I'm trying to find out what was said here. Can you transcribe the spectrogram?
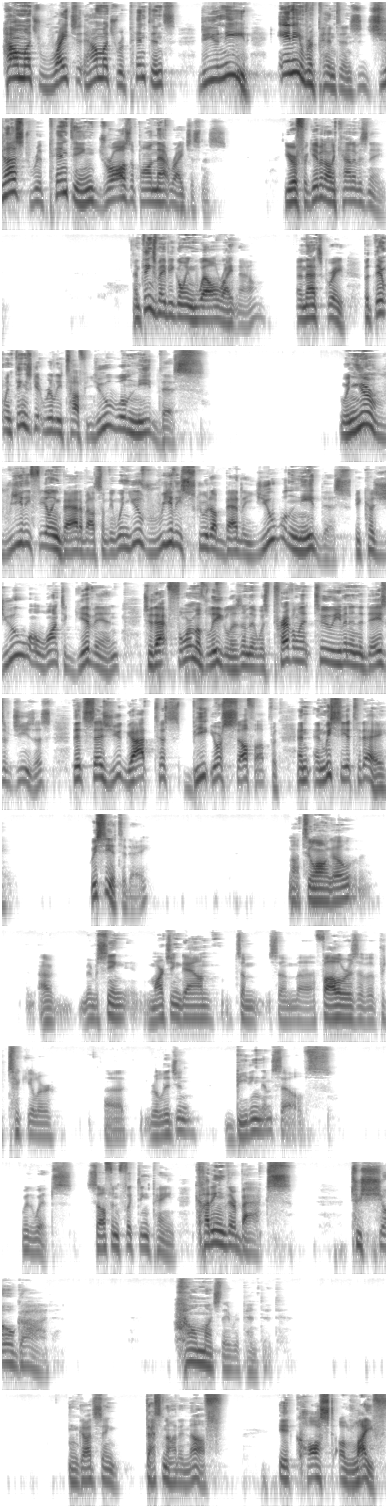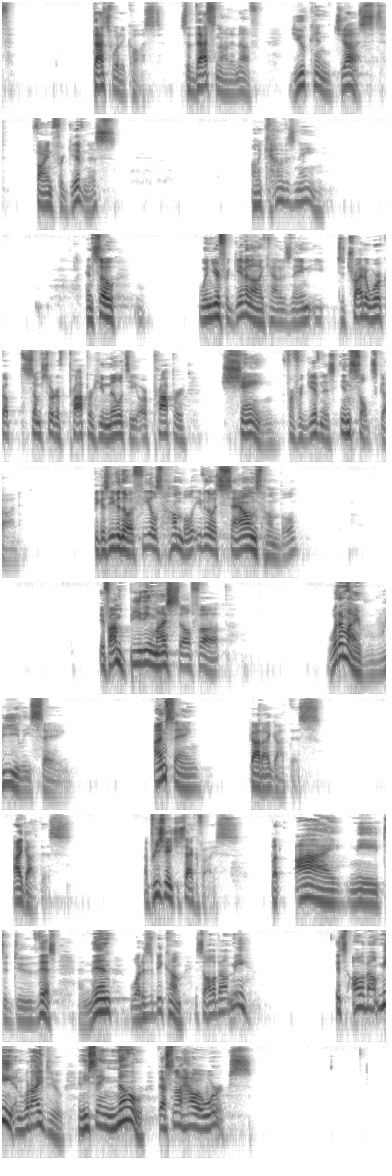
How much righteous, how much repentance do you need? Any repentance, just repenting draws upon that righteousness. You're forgiven on account of his name. And things may be going well right now, and that's great. But then when things get really tough, you will need this. When you're really feeling bad about something, when you've really screwed up badly, you will need this because you will want to give in to that form of legalism that was prevalent too, even in the days of Jesus, that says you got to beat yourself up for. And, and we see it today. We see it today. Not too long ago, I remember seeing marching down some some uh, followers of a particular uh, religion beating themselves with whips, self-inflicting pain, cutting their backs to show God how much they repented. And God's saying that's not enough. It cost a life. That's what it cost. So that's not enough. You can just find forgiveness on account of his name. And so, when you're forgiven on account of his name, to try to work up some sort of proper humility or proper shame for forgiveness insults God. Because even though it feels humble, even though it sounds humble, if I'm beating myself up, what am I really saying? I'm saying, God, I got this. I got this. I appreciate your sacrifice but I need to do this. And then what does it become? It's all about me. It's all about me and what I do. And he's saying, no, that's not how it works.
